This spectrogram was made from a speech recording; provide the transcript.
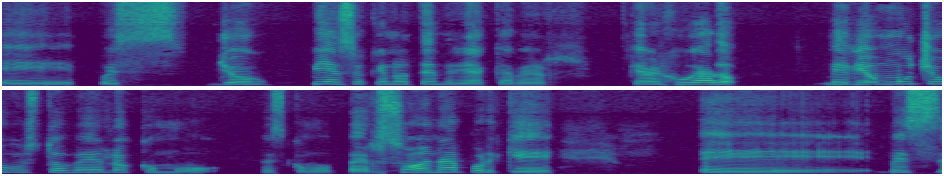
eh, pues yo pienso que no tendría que haber, que haber jugado. Me dio mucho gusto verlo como, pues como persona porque eh, pues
